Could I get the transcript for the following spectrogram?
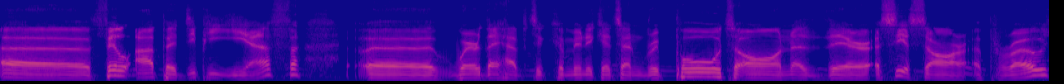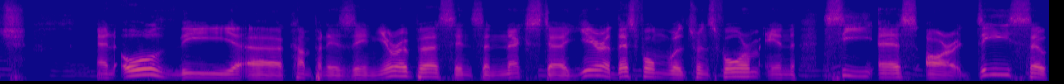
uh, fill up a DPEF uh, where they have to communicate and report on their CSR approach and all the uh, companies in Europe uh, since the next uh, year, this form will transform in CSRD. So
